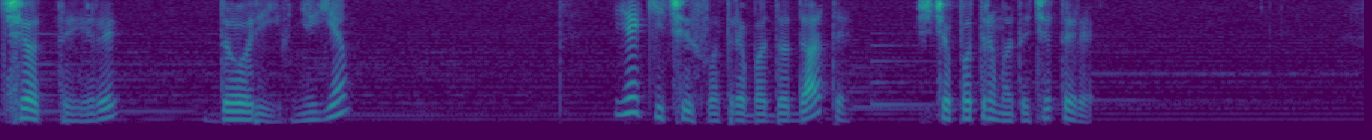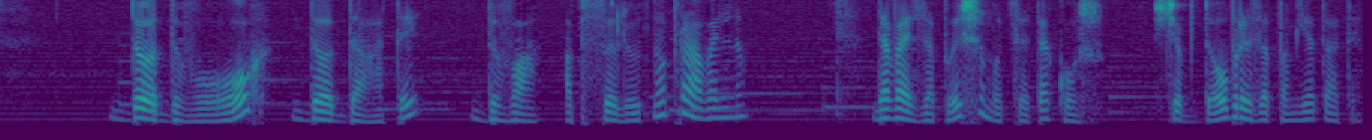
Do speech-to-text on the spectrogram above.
Чотири дорівнює. Які числа треба додати, щоб отримати 4? До 2 додати 2. Абсолютно правильно. Давай запишемо це також, щоб добре запам'ятати.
